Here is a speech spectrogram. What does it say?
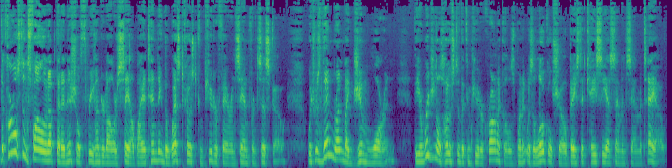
The Carlstons followed up that initial $300 sale by attending the West Coast Computer Fair in San Francisco, which was then run by Jim Warren, the original host of the Computer Chronicles when it was a local show based at KCSM in San Mateo.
